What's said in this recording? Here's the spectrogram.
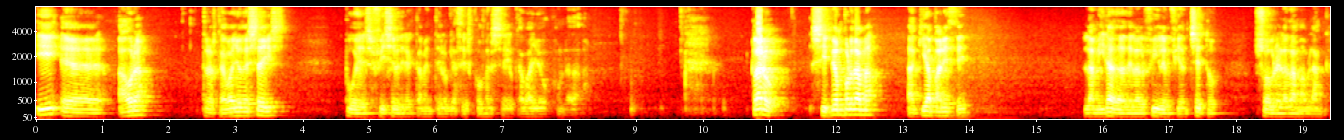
Y eh, ahora, tras caballo D6, pues Fischer directamente lo que hace es comerse el caballo con la dama. Claro, si peón por dama, aquí aparece la mirada del alfil en fiancheto sobre la dama blanca.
